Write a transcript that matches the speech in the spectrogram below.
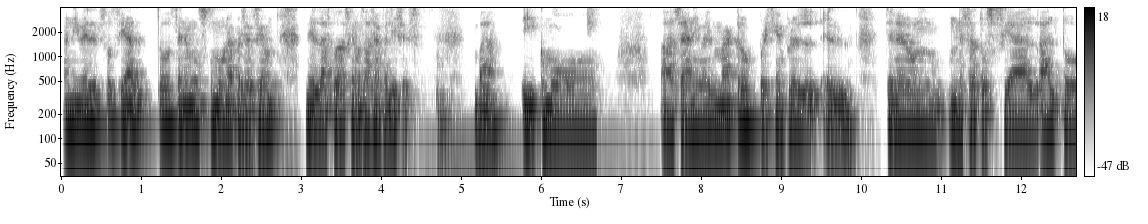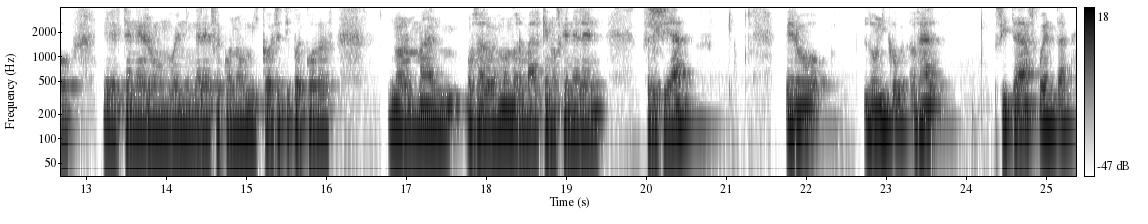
a nivel social, todos tenemos como una percepción de las cosas que nos hacen felices, ¿va? Y como, o sea, a nivel macro, por ejemplo, el, tener un, un, estrato social alto, el tener un buen ingreso económico, ese tipo de cosas, normal, o sea, lo vemos normal que nos generen felicidad. Pero lo único, o sea, si te das cuenta,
